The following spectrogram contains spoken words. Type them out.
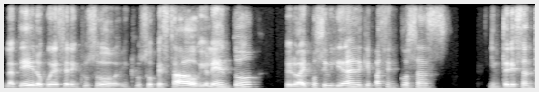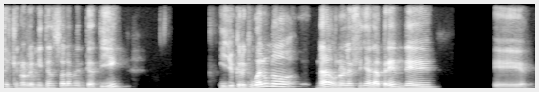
latero, puede ser incluso, incluso pesado, violento, pero hay posibilidades de que pasen cosas interesantes que no remiten solamente a ti. Y yo creo que igual uno, nada, uno al enseñar aprende, eh,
